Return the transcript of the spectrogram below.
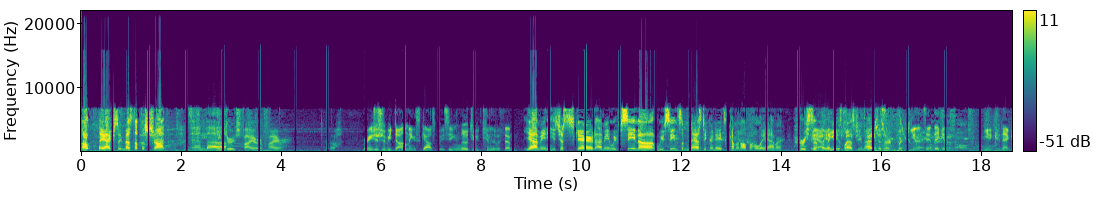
Oh, they actually messed up the shot, and uh, Rangers, fire, fire. Ugh. Rangers should be dominating scouts, but he's being a little too timid with them. yeah, I mean he's just scared. I mean we've seen uh, we've seen some nasty grenades coming off of Holy Hammer recently in these he- last few matches. Rangers are quick units, and they can even connect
